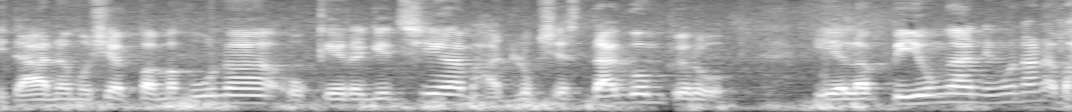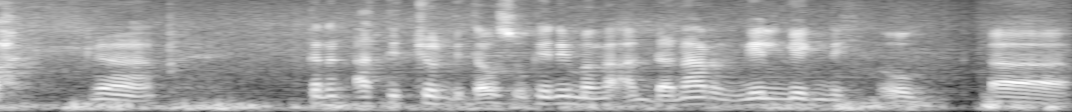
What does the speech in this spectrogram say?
gidana mo siya pamakuna okay ra gid siya mahadlok siya sa dagom pero iya lang piyungan ingon na ba nga kanang attitude bitaw so kini mga andanar ngilngig ni og uh,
